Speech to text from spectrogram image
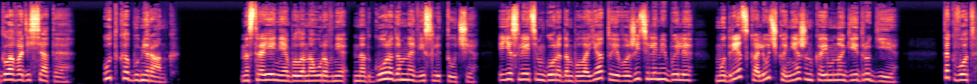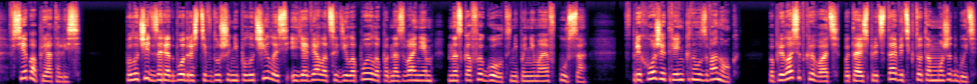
Глава 10. Утка-бумеранг. Настроение было на уровне «над городом нависли тучи». И если этим городом была я, то его жителями были Мудрец, Колючка, Неженка и многие другие. Так вот, все попрятались. Получить заряд бодрости в душе не получилось, и я вяло цедила пойло под названием «Нескафе Голд», не понимая вкуса. В прихожей тренькнул звонок. Поплелась открывать, пытаясь представить, кто там может быть.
